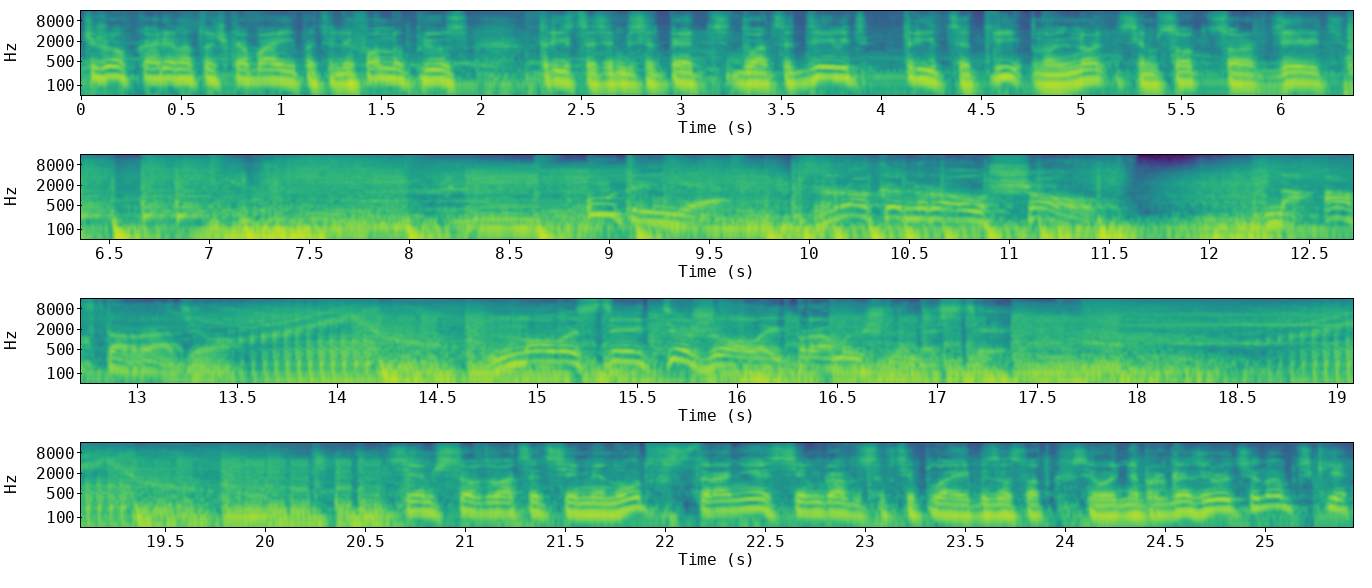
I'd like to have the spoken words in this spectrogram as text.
чижовкаарена.бай и по телефону плюс 375 29 33 00 749. Утреннее рок-н-ролл-шоу на Авторадио. Новости тяжелой промышленности. 7 часов 27 минут. В стране 7 градусов тепла и без осадков сегодня прогнозируют синоптики.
